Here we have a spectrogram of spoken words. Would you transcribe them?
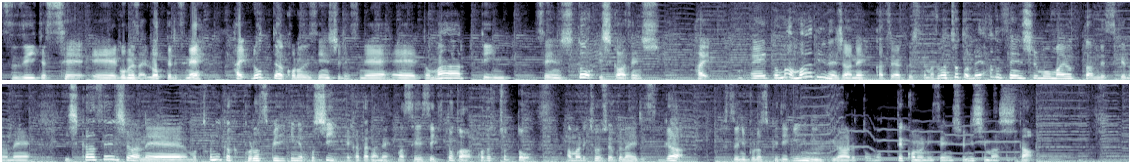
続いて、せ、えー、ごめんなさい、ロッテですね。はい、ロッテはこの2選手ですね。えっ、と、マーティン選手と石川選手。はい。えっ、ー、と、まあ、マーティン選手はね、活躍してます。まあ、ちょっとレアード選手も迷ったんですけどね、石川選手はね、もうとにかくプロスピ的に欲しいって方がね、まあ、成績とか、今年ちょっとあまり調子良くないですが、普通にプロスピ的に人気があると思って、この2選手にしました。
